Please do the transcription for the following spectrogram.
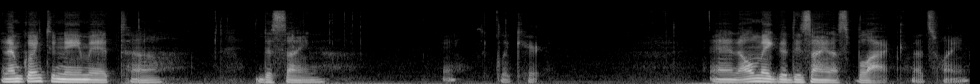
and I'm going to name it uh, design click here and I'll make the design as black. That's fine.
